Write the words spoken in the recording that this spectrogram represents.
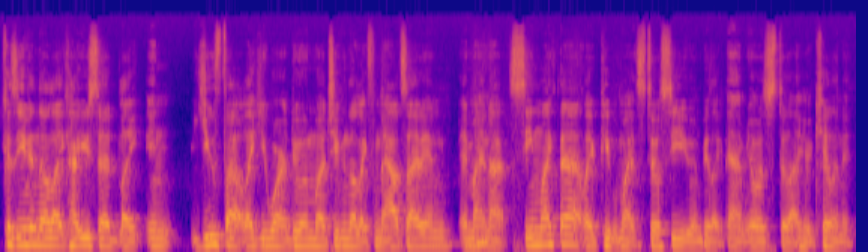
because even though like how you said like in you felt like you weren't doing much, even though like from the outside in it might mm-hmm. not seem like that. Like people might still see you and be like, "Damn, yo, is still out here killing it."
